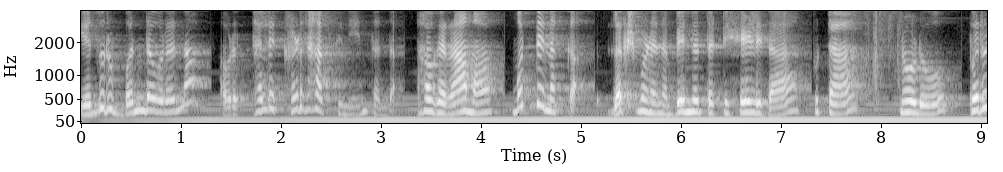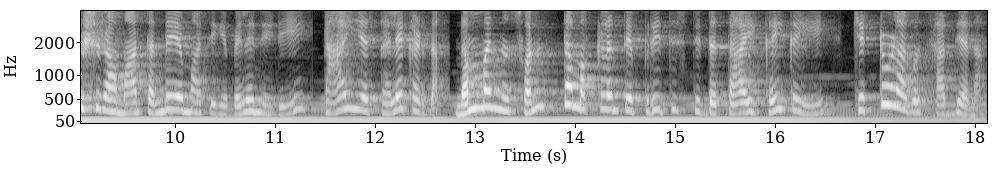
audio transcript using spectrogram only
ಎದುರು ಬಂದವರನ್ನ ಅವರ ತಲೆ ಕಡ್ದು ಹಾಕ್ತೀನಿ ಅಂತಂದ. ಆವಾಗ ರಾಮ ಮತ್ತೆ ನಕ್ಕ ಲಕ್ಷ್ಮಣನ ಬೆನ್ನು ತಟ್ಟಿ ಹೇಳಿದ, ಪುಟ್ಟ, ನೋಡು, ಪರಶುರಾಮ ತಂದೆಯ ಮಾತಿಗೆ ಬೆಲೆ ನೀಡಿ ತಾಯಿಯ ತಲೆ ಕಡ್ದ. ನಮ್ಮನ್ನು ಸ್ವಂತ ಮಕ್ಕಳಂತೆ ಪ್ರೀತಿಸುತ್ತಿದ್ದ ತಾಯಿ ಕೈ ಕೈ ಕೆಟ್ಟೋಳಾಗೋದು ಸಾಧ್ಯನಾ?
